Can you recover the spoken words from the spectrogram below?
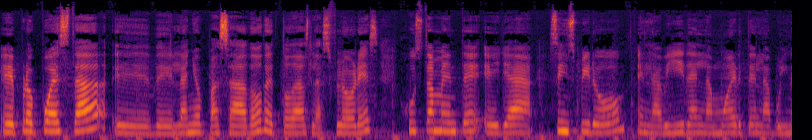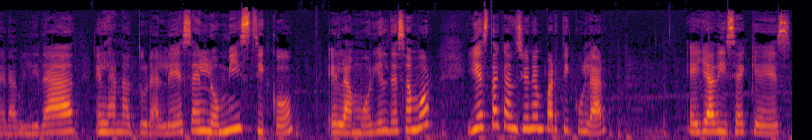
eh, propuesta del año pasado, de Todas las Flores. Justamente ella se inspiró en la vida, en la muerte, en la vulnerabilidad, en la naturaleza, en lo místico, el amor y el desamor. Y esta canción en particular, ella dice que es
